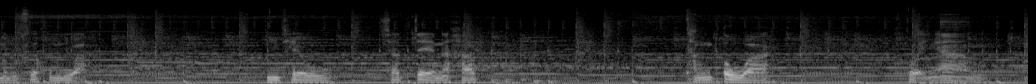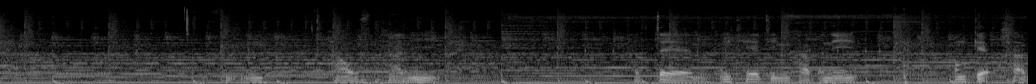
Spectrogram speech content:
มาดูเสื้อคลุมดีกว่าดีเทลชัดเจนนะครับ ทั้งตัวสวยงาม House Hardy ชัดเจนเฮ้ยเท่จริงครับอันนี้ ต้องเก็บครับ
